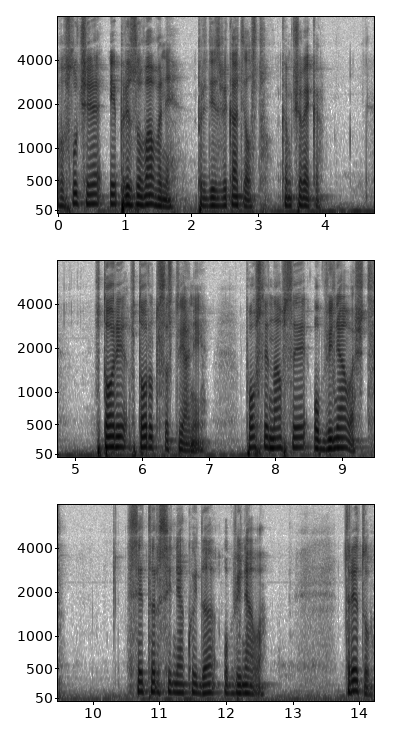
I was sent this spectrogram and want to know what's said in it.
в случая е призоваване, предизвикателство към човека. Втори, второто състояние. После навса е обвиняващ. Се търси някой да обвинява. Трето.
